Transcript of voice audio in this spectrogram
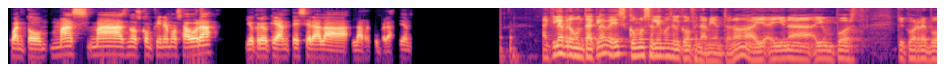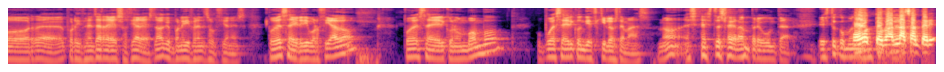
cuanto más, más nos confinemos ahora, yo creo que antes será la recuperación. Aquí la pregunta clave es cómo salimos del confinamiento, ¿no? Hay, hay, una, hay un post que corre por, eh, por diferentes redes sociales, ¿no? Que pone diferentes opciones. Puedes salir divorciado, puedes salir con un bombo o puedes salir con 10 kilos de más, ¿no? Esta es la gran pregunta. Esto como O todas, las anteri-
